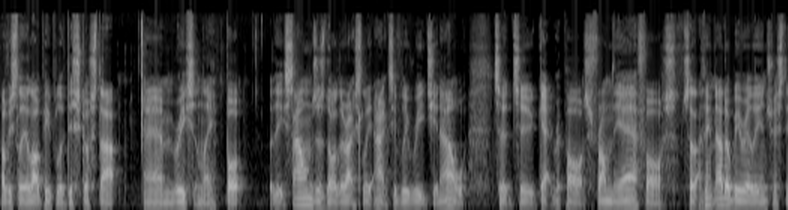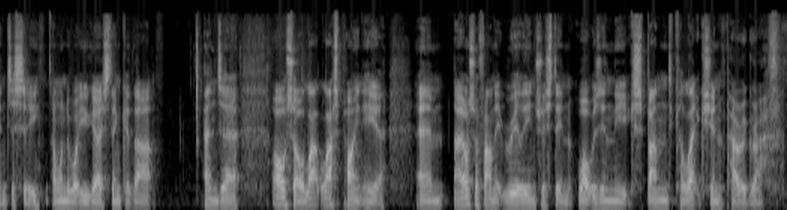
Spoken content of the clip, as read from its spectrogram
obviously a lot of people have discussed that um, recently but it sounds as though they're actually actively reaching out to, to get reports from the Air Force. So I think that'll be really interesting to see. I wonder what you guys think of that. And uh, also, last point here. Um, I also found it really interesting what was in the expand collection paragraph,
